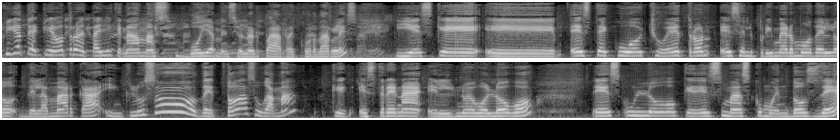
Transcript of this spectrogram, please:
Fíjate que otro detalle que nada más voy a mencionar para recordarles y es que eh, este Q8 e-tron es el primer modelo de la marca, incluso de toda su gama, que estrena el nuevo logo. Es un logo que es más como en 2D,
